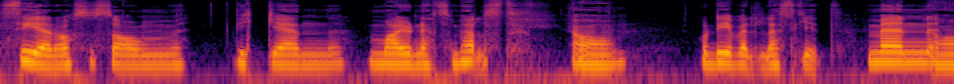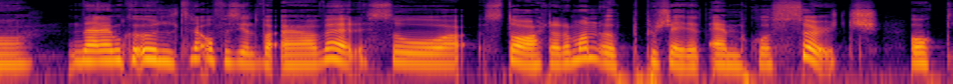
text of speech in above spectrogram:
ser oss som vilken marionett som helst. Ja. Och det är väldigt läskigt. Men Ja. när MK Ultra officiellt var över så startade man upp projektet MK Search Och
